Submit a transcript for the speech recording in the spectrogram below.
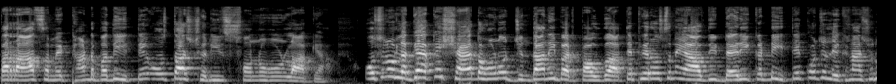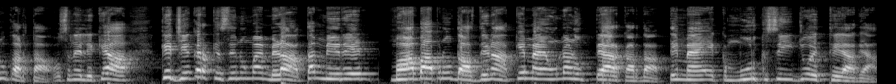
ਪਰ ਰਾਤ ਸਮੇਂ ਠੰਡ ਵਧੀ ਤੇ ਉਸ ਦਾ ਸਰੀਰ ਸੁੰਨ ਹੋਣ ਲੱਗ ਗਿਆ। ਉਸ ਨੂੰ ਲੱਗਿਆ ਕਿ ਸ਼ਾਇਦ ਹੁਣ ਉਹ ਜਿੰਦਾ ਨਹੀਂ ਬਚ ਪਾਊਗਾ ਤੇ ਫਿਰ ਉਸਨੇ ਆਪਦੀ ਡਾਇਰੀ ਕੱਢੀ ਤੇ ਕੁਝ ਲਿਖਣਾ ਸ਼ੁਰੂ ਕਰਤਾ। ਉਸਨੇ ਲਿਖਿਆ ਕਿ ਜੇਕਰ ਕਿਸੇ ਨੂੰ ਮੈਂ ਮਿਲਾਂ ਤਾਂ ਮੇਰੇ ਮਾਪੇ ਨੂੰ ਦੱਸ ਦੇਣਾ ਕਿ ਮੈਂ ਉਹਨਾਂ ਨੂੰ ਪਿਆਰ ਕਰਦਾ ਤੇ ਮੈਂ ਇੱਕ ਮੂਰਖ ਸੀ ਜੋ ਇੱਥੇ ਆ ਗਿਆ।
